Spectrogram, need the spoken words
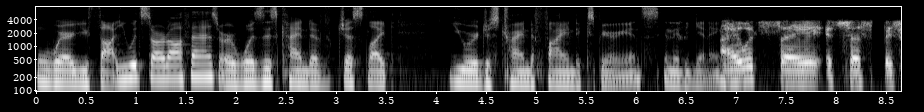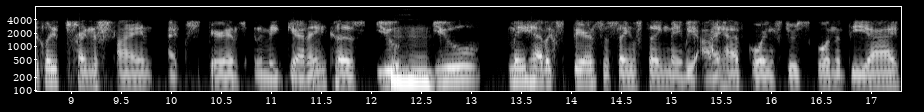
where you thought you would start off as, or was this kind of just like you were just trying to find experience in the beginning? I would say it's just basically trying to find experience in the beginning because you mm-hmm. you may have experienced the same thing maybe I have going through school in the DI,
